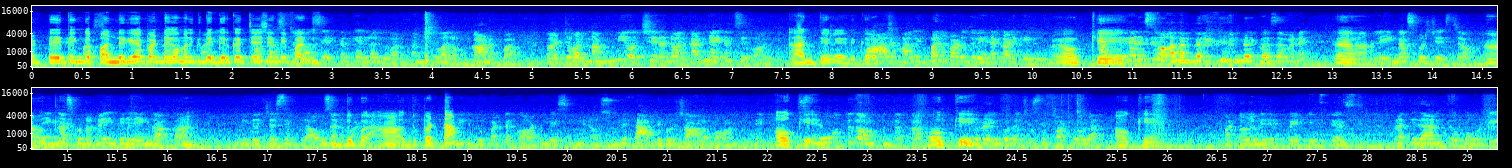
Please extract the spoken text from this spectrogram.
అట్టయితే ఇంకా పండుగే పండుగ మనకి దగ్గరకు వచ్చేసింది పండుగ Customers ఎక్కడికి వెళ్ళొద్దు వాళ్ళు మంచి వాళ్ళు ఒక కాడ బడ్జెట్ వాళ్ళు నమ్మి వచ్చిరంటే వాళ్ళకి అన్ని ఐటమ్స్ ఇవ్వాలి. అంతేలేండి కరెక్ట్ వాళ్ళు మళ్ళీ ఇబ్బంది పడద్దు వేరే కాడికి వెళ్ళి. ఓకే. అందుకనేసి వాళ్ళందరూ అందరి కోసమనే లెహంగాస్ కూడా చేస్తాం. లెహంగాస్ కూడా ఉన్నాయి. ఇది వచ్చేసి బ్లౌజ్ దుపట్టా? మీకు దుపట్టా కాటన్ బేసిక్ మీద వస్తుంది. ఫ్యాబ్రిక్ కూడా చాలా బాగుంటుంది. ఓకే. స్మూత్గా ఉంటుంది అక్క. ఓకే. ఇంకోటి వచ్చేసి పటోలా. ఓకే. పటోలా మీద పెట్టి డ్రెస్ ప్రతిదానికి ఒక్కొక్కటి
